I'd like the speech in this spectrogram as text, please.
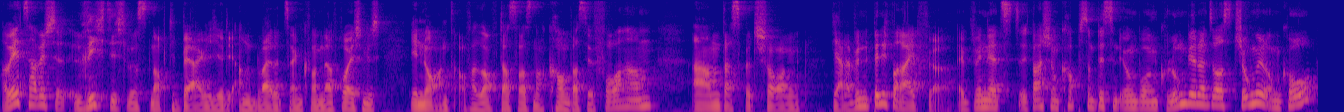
Aber jetzt habe ich richtig Lust, noch die Berge hier, die An- und Weide zu erkunden. Da freue ich mich enorm drauf. Also auf das, was noch kommt, was wir vorhaben. Ähm, das wird schon, ja, da bin, bin ich bereit für. Ich bin jetzt, ich war schon im Kopf so ein bisschen irgendwo in Kolumbien und sowas, Dschungel und Co.,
